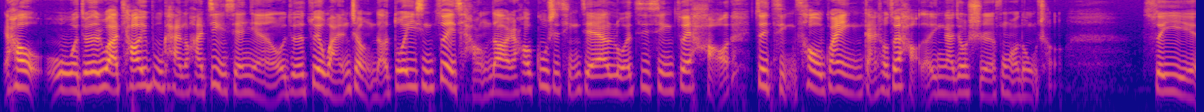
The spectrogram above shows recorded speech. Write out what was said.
然后我觉得如果要挑一部看的话，近些年我觉得最完整的、多义性最强的，然后故事情节逻辑性最好、最紧凑、观影感受最好的，应该就是《疯狂动物城》。所以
